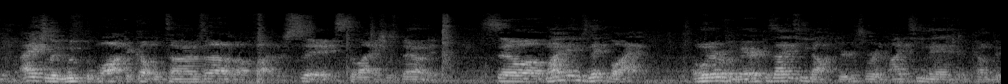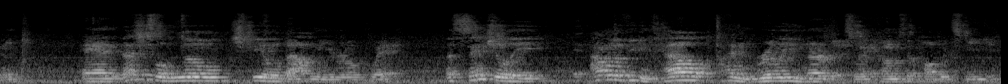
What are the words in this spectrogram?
I actually looped the block a couple times, uh, about five or six, till I actually found it. So, uh, my name's Nick Black, owner of America's IT Doctors. We're an IT management company. And that's just a little spiel about me, real quick. Essentially, I don't know if you can tell, I'm really nervous when it comes to public speaking.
